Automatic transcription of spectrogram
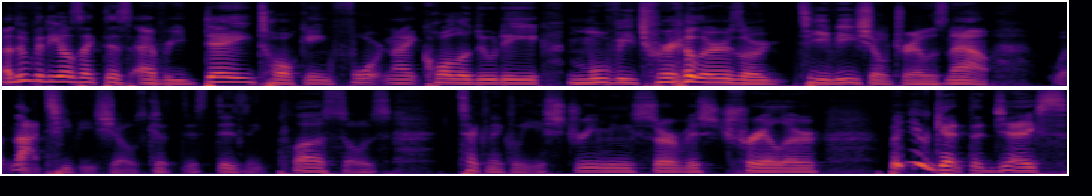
I do videos like this every day, talking Fortnite, Call of Duty, movie trailers, or TV show trailers now. Well, not TV shows, because it's Disney Plus, so it's technically a streaming service trailer but you get the jakes.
